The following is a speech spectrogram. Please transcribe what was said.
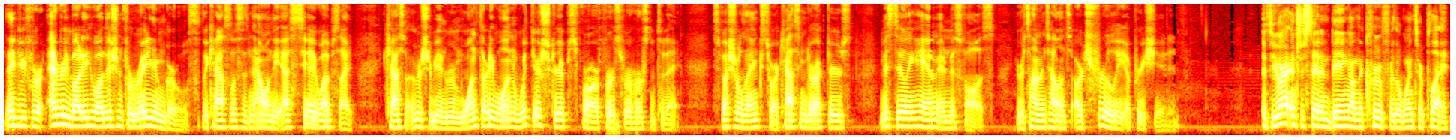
Thank you for everybody who auditioned for Radium Girls. The cast list is now on the STA website. Cast members should be in room 131 with your scripts for our first rehearsal today. Special thanks to our casting directors, Miss Dillingham and Miss Falls. Your time and talents are truly appreciated. If you are interested in being on the crew for the winter play,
